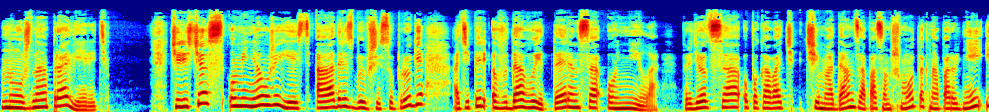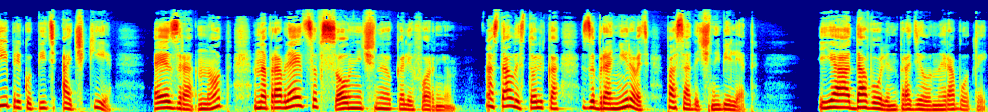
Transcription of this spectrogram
Нужно проверить. Через час у меня уже есть адрес бывшей супруги, а теперь вдовы Терренса О'Нила. Придется упаковать чемодан с запасом шмоток на пару дней и прикупить очки. Эзра Нот направляется в солнечную Калифорнию. Осталось только забронировать посадочный билет. Я доволен проделанной работой.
